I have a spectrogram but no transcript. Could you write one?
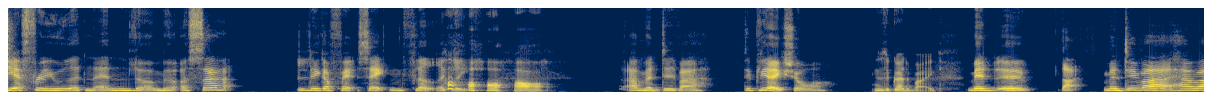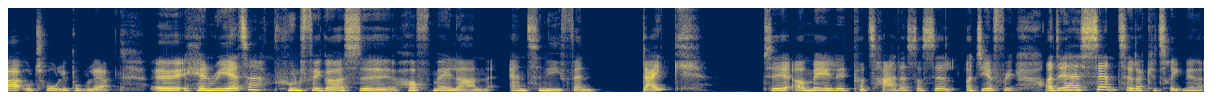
Jeffrey ud af den anden lomme, og så ligger fa- salen flad af grin. Jamen, det var, det bliver ikke sjovere. Nej, det gør det bare ikke. Men, øh, nej, men det var, han var utrolig populær. Øh, Henrietta, hun fik også øh, hofmaleren Anthony van Dyck til at male et portræt af sig selv og Jeffrey. Og det har jeg sendt til dig, Katrine.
